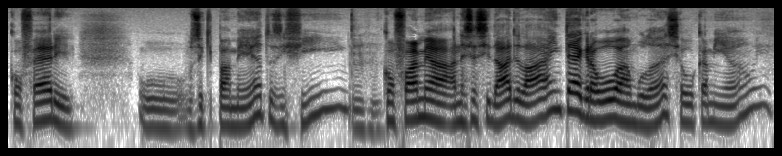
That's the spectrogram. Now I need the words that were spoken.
confere o, os equipamentos, enfim, uhum. conforme a, a, necessidade lá, integra ou a ambulância ou o caminhão e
